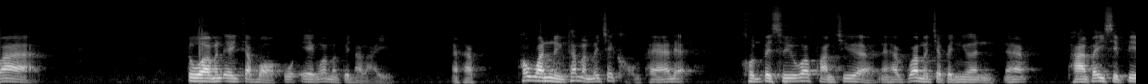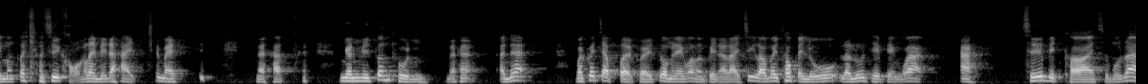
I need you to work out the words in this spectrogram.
ว่า ตัวมันเองจะบอกตัวเองว่ามันเป็นอะไรนะครับ เพราะวันหนึ่งถ้ามันไม่ใช่ของแท้เนี่ย คนไปซื้อว่าความเชื่อนะครับ ว่ามันจะเป็นเงินนะครับ ผ่านไปอีกสิปีมันก็จะซื้อของอะไรไม่ได้ใช่ไหมนะครับ เงินมีต้นทุนนะฮะอันเนี้ยมันก็จะเปิดเผยตัวมันเองว่ามันเป็นอะไร ซึ่งเราไม่ต้องไปรู้ เรารู้เพียงว่าอะซื้อบิตคอยสมมุติว่า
